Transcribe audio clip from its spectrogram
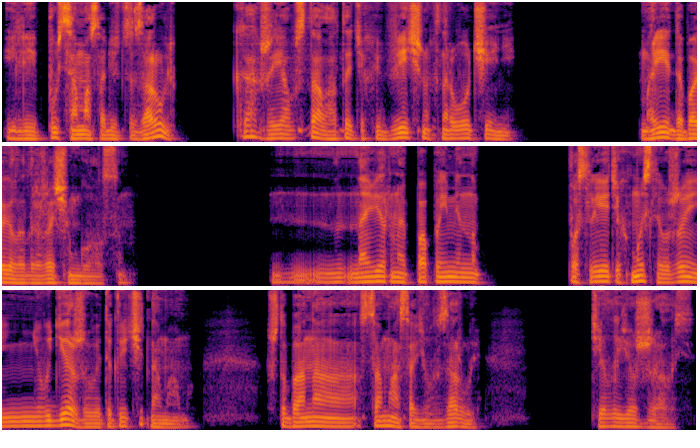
Или пусть сама садится за руль. Как же я устал от этих вечных нравоучений. Мария добавила дрожащим голосом. Наверное, папа именно после этих мыслей уже не выдерживает и кричит на маму, чтобы она сама садилась за руль. Тело ее сжалось.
